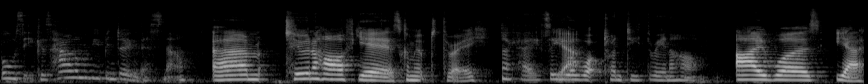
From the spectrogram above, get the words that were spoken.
ballsy because how long have you been doing this now? Um, two and a half years, coming up to three. Okay, so Yeah. you're what, 23 and a half? I was, yeah,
